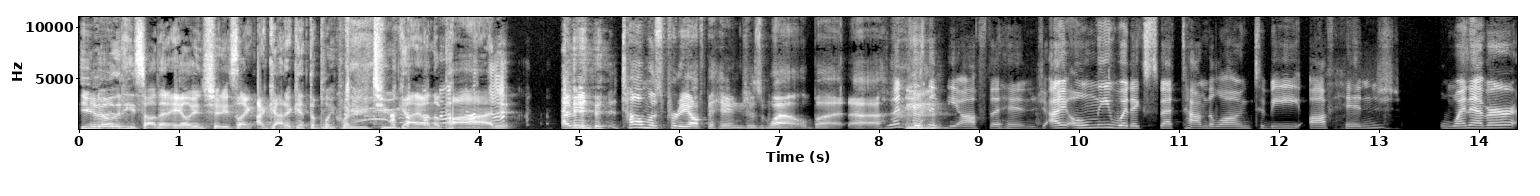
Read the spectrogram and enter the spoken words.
You It know was- that he saw that alien shit. He's like, I gotta get the Blink One Eighty Two guy on the pod. I mean, Tom was pretty off the hinge as well, but uh, When Hmm. isn't he off the hinge? I only would expect Tom DeLonge to be off hinged whenever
